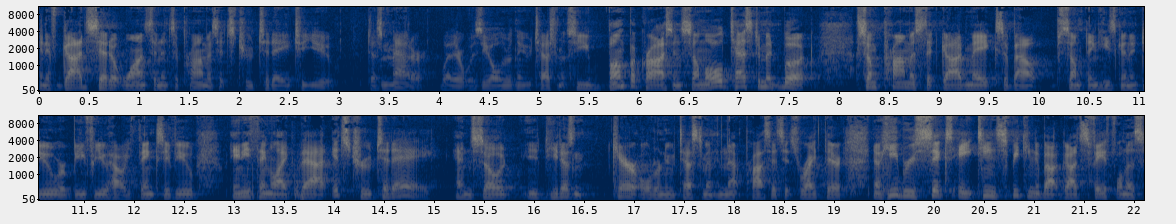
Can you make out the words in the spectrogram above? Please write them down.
And if God said it once and it's a promise, it's true today to you. It doesn't matter whether it was the Old or the New Testament. So you bump across in some Old Testament book some promise that God makes about something He's going to do or be for you, how He thinks of you, anything like that. It's true today. And so He doesn't care Old or New Testament in that process. It's right there. Now, Hebrews 6 18, speaking about God's faithfulness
